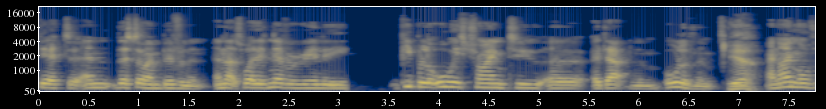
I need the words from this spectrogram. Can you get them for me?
theatre, and they're so ambivalent, and that's why they've never really. People are always trying to uh, adapt them, all of them, Yeah, and I'm of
